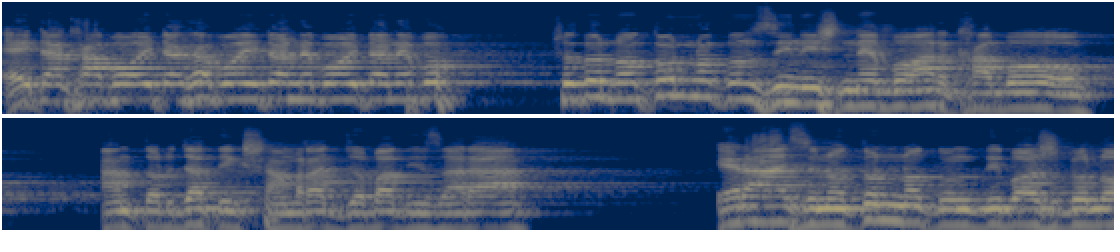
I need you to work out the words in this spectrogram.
এইটা খাব ওইটা খাব, এইটা নেব ওইটা নেব। শুধু নতুন নতুন জিনিস নেব আর খাব। আন্তর্জাতিক সাম্রাজ্যবাদী যারা এরা আজ নতুন নতুন দিবসগুলো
